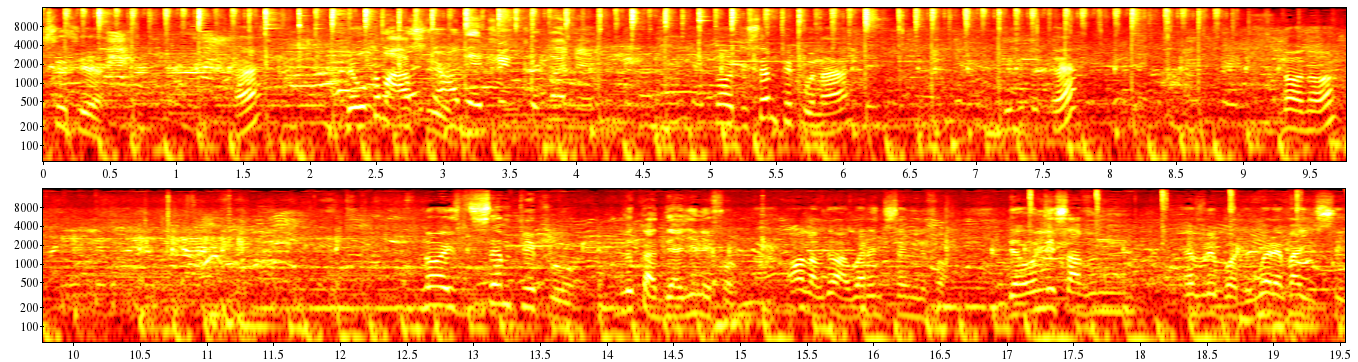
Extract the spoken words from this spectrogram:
Sit here? Huh? They will come and ask you. How they drink over there. No, the same people now. Is it- Eh? No, no. No, it's the same people. Look at their uniform now. All of them are wearing the same uniform. They're only serving everybody wherever you sit.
